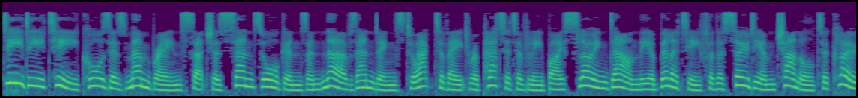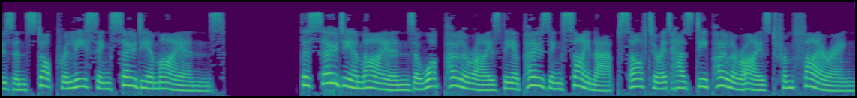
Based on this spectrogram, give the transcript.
DDT causes membranes such as sense organs and nerves endings to activate repetitively by slowing down the ability for the sodium channel to close and stop releasing sodium ions. The sodium ions are what polarize the opposing synapse after it has depolarized from firing.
